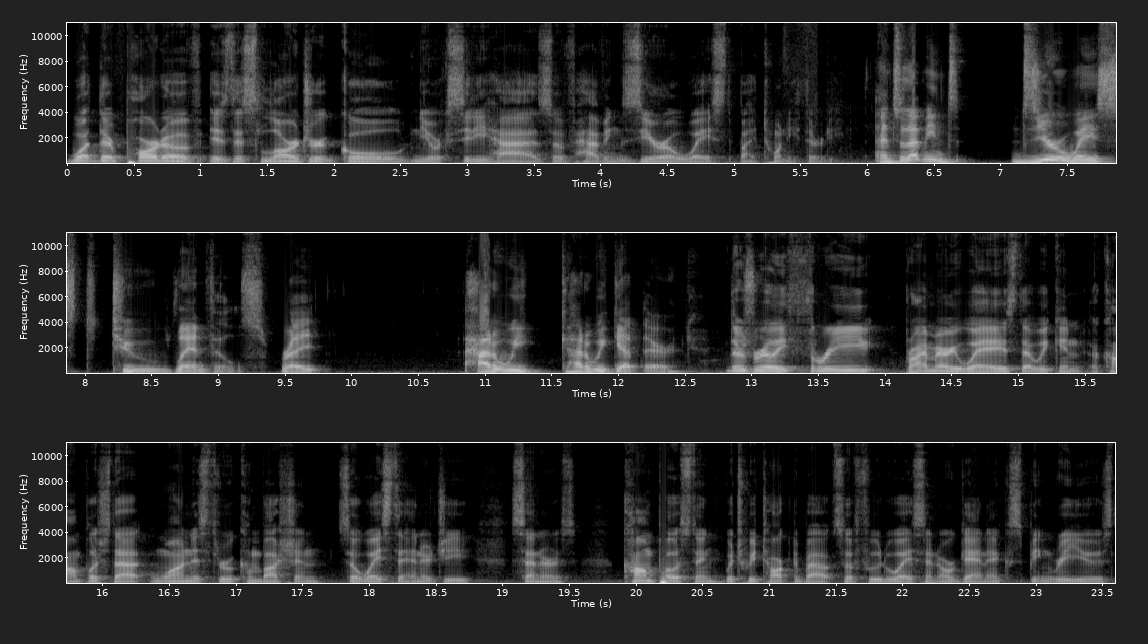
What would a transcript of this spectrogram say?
what they're part of is this larger goal New York City has of having zero waste by 2030. And so that means zero waste to landfills, right? How do we how do we get there? There's really three primary ways that we can accomplish that. One is through combustion, so waste to energy centers, composting, which we talked about, so food waste and organics being reused,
